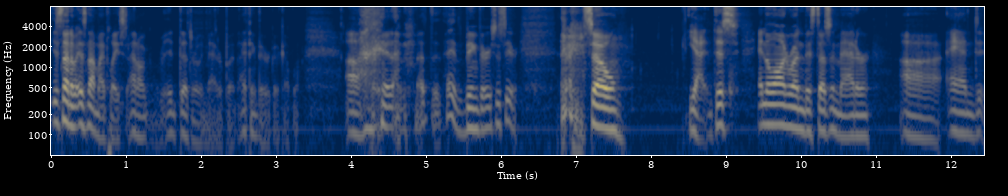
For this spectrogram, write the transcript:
it's not a, it's not my place. I don't. It doesn't really matter. But I think they're a good couple. Uh, hey, being very sincere. so, yeah, this in the long run, this doesn't matter. Uh, and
